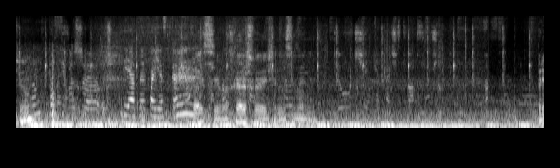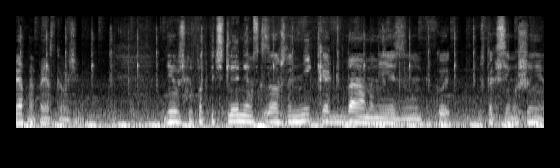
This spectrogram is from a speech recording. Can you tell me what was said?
Все? Спасибо большое, очень приятная поездка. Спасибо. Хорошего вечера. До свидания. Приятная поездка очень. Девушка под впечатлением сказала, что никогда она не ездила на такой в такси машине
